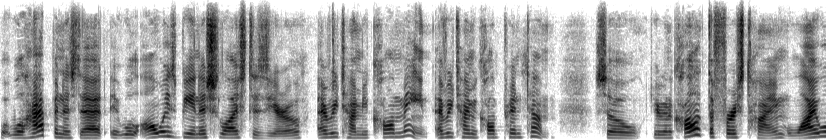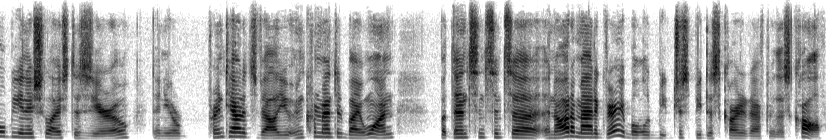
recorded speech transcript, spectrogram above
what will happen is that it will always be initialized to zero every time you call main, every time you call print num. So you're going to call it the first time, y will be initialized to zero, then you'll print out its value incremented by one, but then since it's a, an automatic variable, it will be, just be discarded after this call.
